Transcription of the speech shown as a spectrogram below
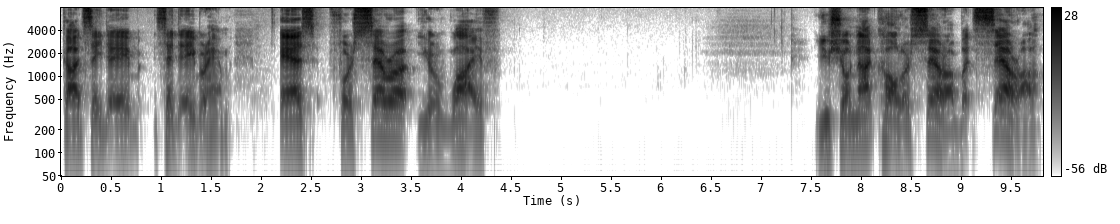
God said to, Ab- said to Abraham, As for Sarai, your wife, you shall not call her Sarai, but Sarah,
